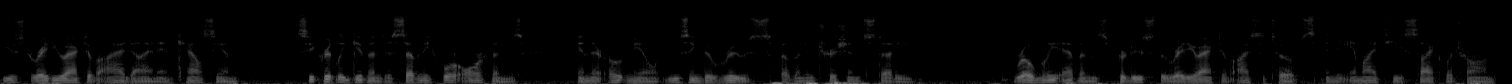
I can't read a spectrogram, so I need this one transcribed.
used radioactive iodine and calcium secretly given to 74 orphans in their oatmeal using the ruse of a nutrition study. Robley Evans produced the radioactive isotopes in the MIT cyclotron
